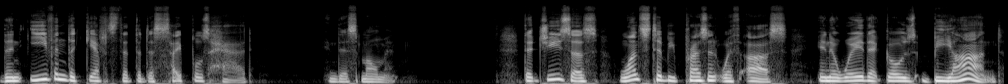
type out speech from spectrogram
than even the gifts that the disciples had in this moment. That Jesus wants to be present with us in a way that goes beyond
